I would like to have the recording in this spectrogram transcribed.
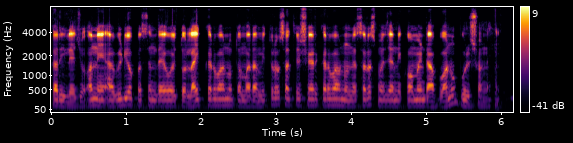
કરી લેજો. અને આ વીડિયો પસંદ આવ્યો હોય તો લાઇક કરવાનું, તમારા મિત્રો સાથે શેર કરવાનું અને સરસ મજાની કોમેન્ટ આપવાનું ભૂલશો નહીં.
